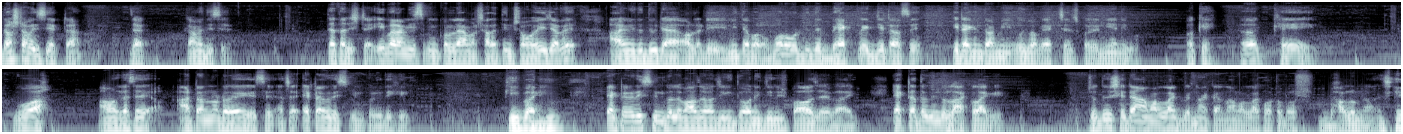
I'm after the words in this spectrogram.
দশটা পাইছি একটা। যাক, কামে দিছে। তেতাল্লিশটা। এবার আমি স্পিন করলে আমার সাড়ে তিনশো হয়ে যাবে। আর আমি তো দুইটা অলরেডি নিতে পারব। পরবর্তীতে ব্যাক প্যাক যেটা আছে, এটা কিন্তু আমি ওইভাবে এক্সচেঞ্জ করে নিয়ে নিব। ওকে ওকে বাহ, আমার কাছে আটান্নটা হয়ে গেছে। আচ্ছা একটা করে স্পিন করে, দেখি। কি ভাই? একটা করে স্পিন করলে মাঝে মাঝে কিন্তু অনেক জিনিস পাওয়া যায় ভাই। একটা তো কিন্তু লাখ লাগে। যদিও সেটা আমার লাগবে না কারণ আমার লাখ অতটা ভালো না। যে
